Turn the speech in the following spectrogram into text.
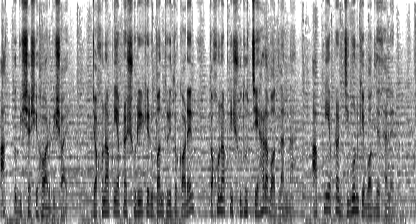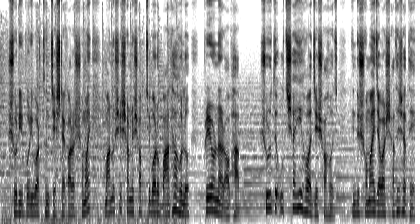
আত্মবিশ্বাসী হওয়ার বিষয়। যখন আপনি আপনার শরীরকে রূপান্তরিত করেন, তখন আপনি শুধু চেহারা বদলান না আপনি আপনার জীবনকে বদলে ফেলেন। শরীর পরিবর্তন চেষ্টা করার সময় মানুষের সামনে সবচেয়ে বড় বাধা হলো প্রেরণার অভাব। শুরুতে উৎসাহী হওয়া যে সহজ, কিন্তু সময় যাওয়ার সাথে সাথে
